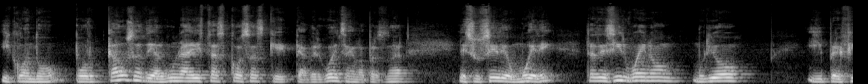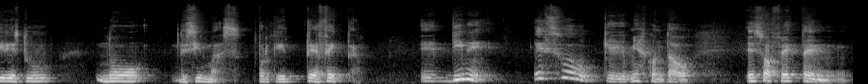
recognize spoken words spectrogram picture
y cuando por causa de alguna de estas cosas que te avergüenzan en lo personal le sucede o muere, de decir, bueno, murió y prefieres tú no decir más, porque te afecta. Eh, dime, eso que me has contado, ¿eso afecta en,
